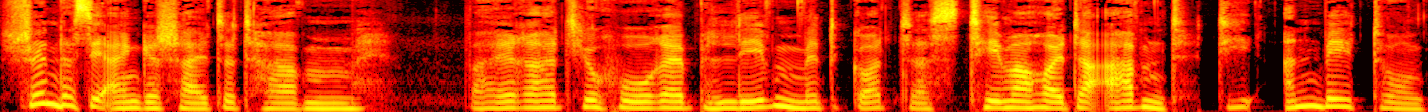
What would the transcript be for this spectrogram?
Schön, dass Sie eingeschaltet haben. Bei Radio Horeb Leben mit Gott. Das Thema heute Abend, die Anbetung.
